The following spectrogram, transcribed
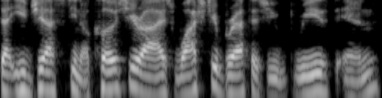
that you just, you know, closed your eyes, watched your breath as you breathed in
